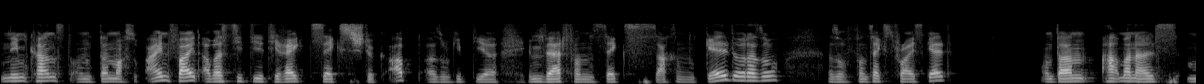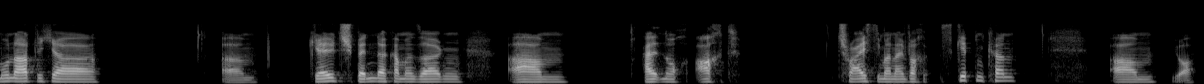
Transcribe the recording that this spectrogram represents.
nehmen kannst und dann machst du einen Fight, aber es zieht dir direkt sechs Stück ab, also gibt dir im Wert von sechs Sachen Geld oder so, also von sechs Tries Geld. Und dann hat man als monatlicher ähm, Geldspender, kann man sagen, ähm, halt noch acht Tries, die man einfach skippen kann. Ähm, ja,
